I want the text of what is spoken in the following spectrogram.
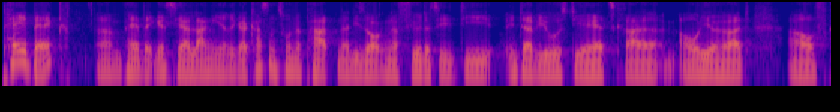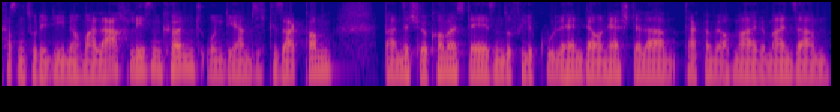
Payback. Ähm, Payback ist ja langjähriger Kassenzone-Partner. Die sorgen dafür, dass ihr die Interviews, die ihr jetzt gerade im Audio hört, auf kassenzone.de nochmal nachlesen könnt. Und die haben sich gesagt, komm, beim Digital Commerce Day sind so viele coole Händler und Hersteller, da können wir auch mal gemeinsam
